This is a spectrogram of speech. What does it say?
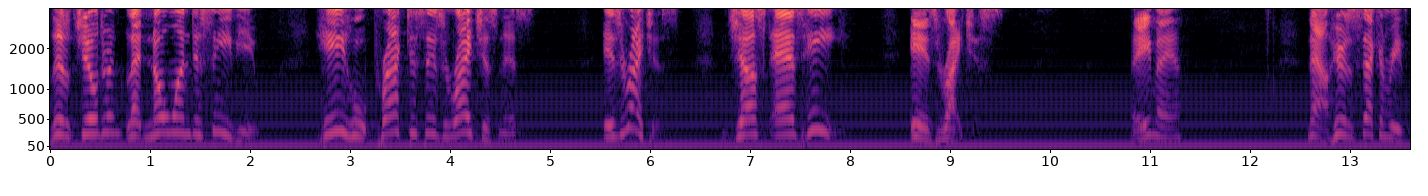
Little children, let no one deceive you. He who practices righteousness is righteous, just as he is righteous. Amen. Now, here's the second reason.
